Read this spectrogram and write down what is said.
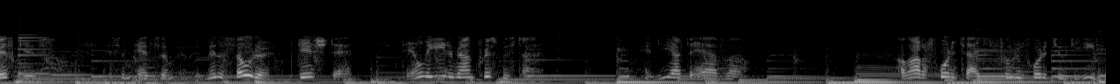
Is it's, an, it's a Minnesota dish that they only eat around Christmas time, and you have to have uh, a lot of fortitude, food and fortitude to eat it.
